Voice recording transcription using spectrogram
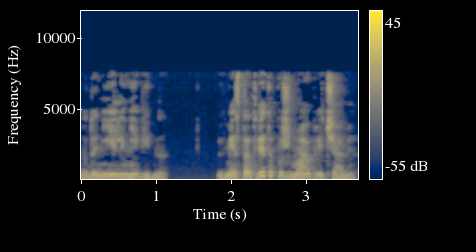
но Даниэля не видно. Вместо ответа пожимаю плечами.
